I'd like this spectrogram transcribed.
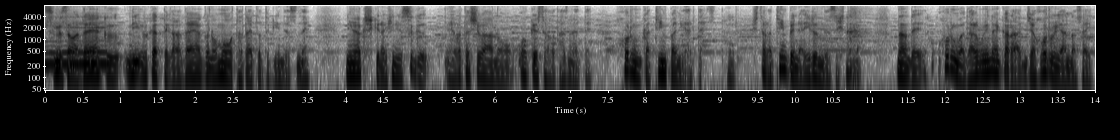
すぐさま大学に受かってから大学の門を叩いた時にですね入学式の日にすぐえー私はあのオーケストラを訪ねてホルンかティンパニやりたいです。そしたらティンパニはいるんです人が。なのでホルンは誰もいないからじゃあホルンやんなさいって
